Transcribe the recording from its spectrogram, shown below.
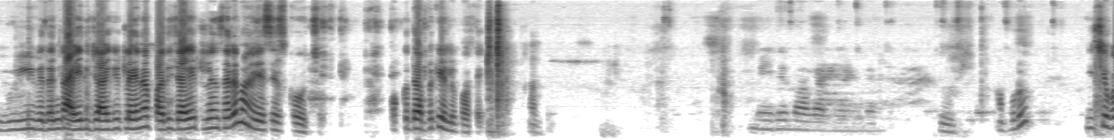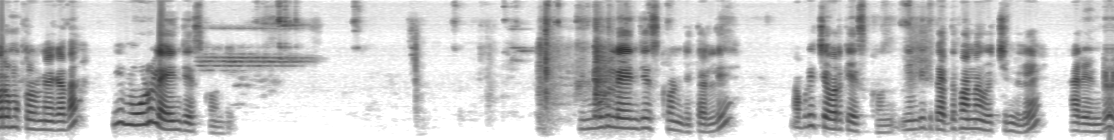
ఈ విధంగా ఐదు జాకెట్లు అయినా పది జాకెట్లు అయినా సరే మనం వేసేసుకోవచ్చు. ఒక్క దెబ్బకి వెళ్ళిపోతాయి. అప్పుడు ఈ చివరి ముక్కలు ఉన్నాయి కదా ఈ మూడు లైన్ చేసుకోండి. ఈ మూడు లైన్ చేసుకోండి తల్లి. అప్పుడు ఈ చివరికి వేసుకోండి. ఏంటి ఇది పెద్ద పన్న వచ్చిందిలే. ఆ రెండు.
